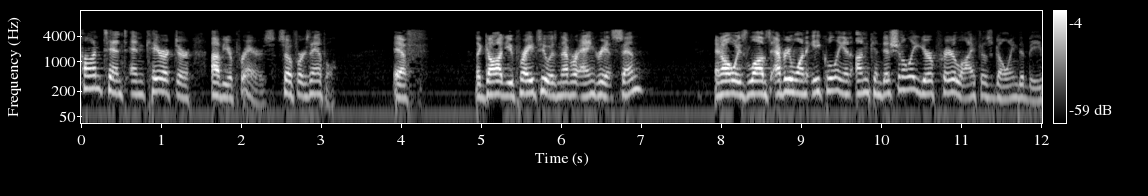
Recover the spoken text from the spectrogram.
content and character of your prayers. So, for example, if the God you pray to is never angry at sin and always loves everyone equally and unconditionally, your prayer life is going to be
